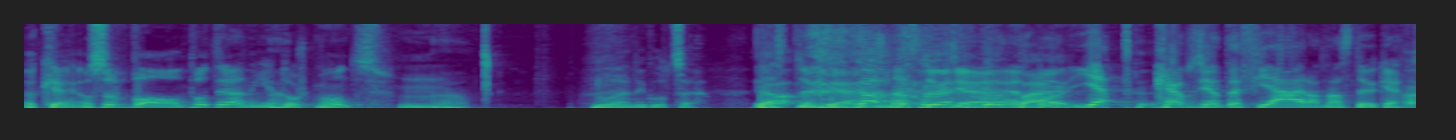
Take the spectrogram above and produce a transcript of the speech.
Okay, Og så var han på trening i Dortmund. Mm. Nå er han i godset. Neste uke, neste uke. Gjett hvem som kommer til fjæra neste uke.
